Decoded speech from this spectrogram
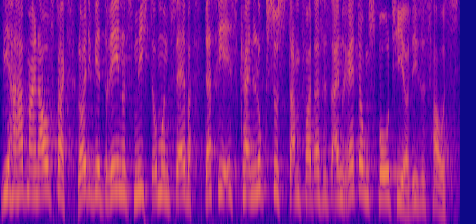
Wir haben einen Auftrag. Leute, wir drehen uns nicht um uns selber. Das hier ist kein Luxusdampfer, das ist ein Rettungsboot hier, dieses Haus.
